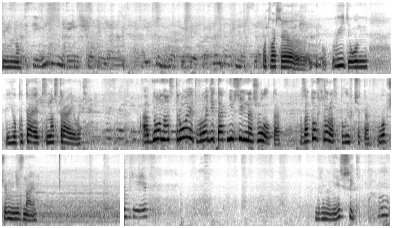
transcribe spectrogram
темно. Вот Вася, видите, он ее пытается настраивать. Одно настроит, вроде так не сильно желто, зато все расплывчато. В общем, не знаю. Привет. Дарина, умеешь шить? Ну,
